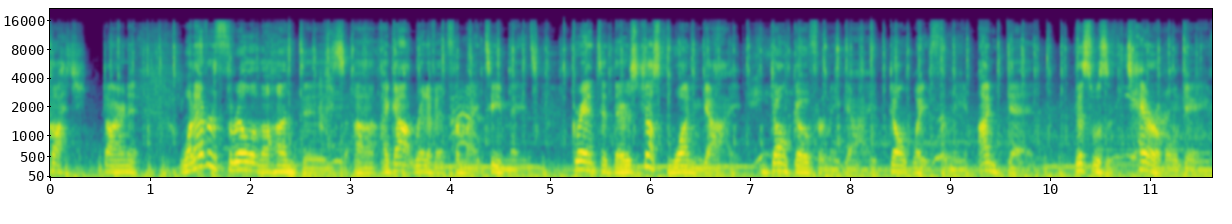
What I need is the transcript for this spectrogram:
gosh, darn it. Whatever Thrill of the Hunt is, uh, I got rid of it from my teammates. Granted, there's just one guy. Don't go for me, guy. Don't wait for me. I'm dead. This was a terrible game.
